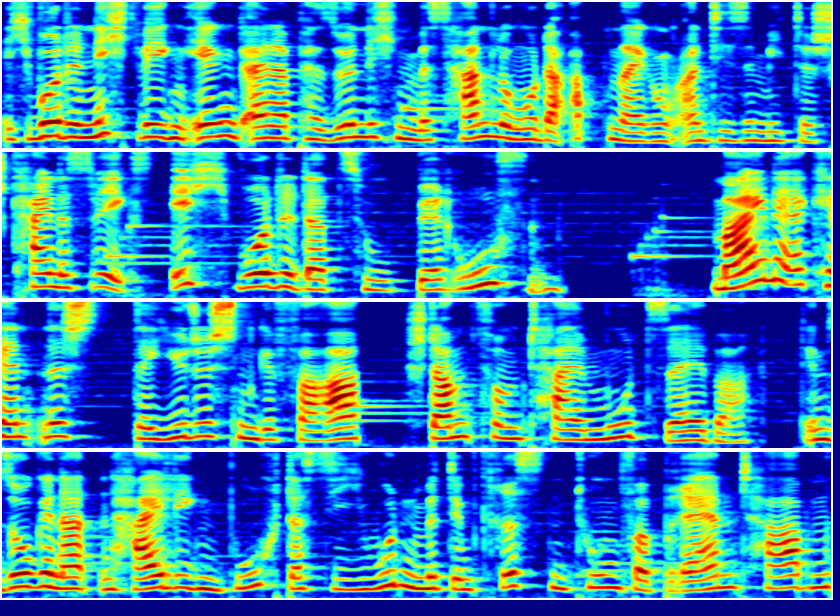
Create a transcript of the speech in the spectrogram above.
Ich wurde nicht wegen irgendeiner persönlichen Misshandlung oder Abneigung antisemitisch, keineswegs. Ich wurde dazu berufen. Meine Erkenntnis der jüdischen Gefahr stammt vom Talmud selber, dem sogenannten Heiligen Buch, das die Juden mit dem Christentum verbrämt haben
